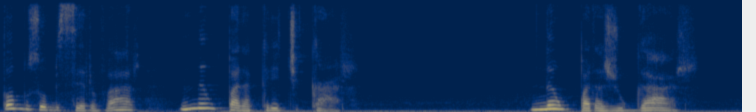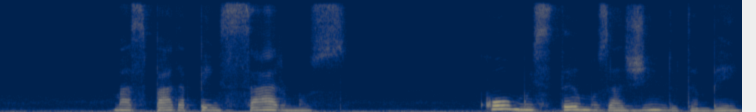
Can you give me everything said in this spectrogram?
Vamos observar não para criticar, não para julgar, mas para pensarmos como estamos agindo também.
